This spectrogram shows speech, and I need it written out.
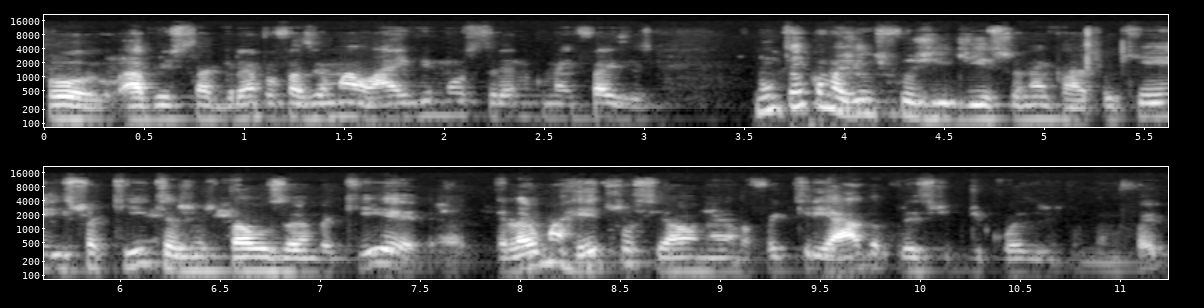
pô, abro o Instagram para fazer uma live mostrando como é que faz isso. não tem como a gente fugir disso, né, cara? Porque isso aqui que a gente está usando aqui, ela é uma rede social, né? Ela foi criada para esse tipo de coisa. Não foi,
